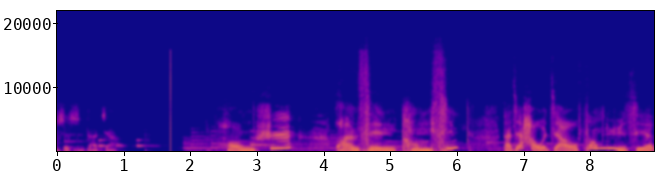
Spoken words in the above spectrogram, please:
谢谢大家。童诗唤醒童心。大家好，我叫方玉洁，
